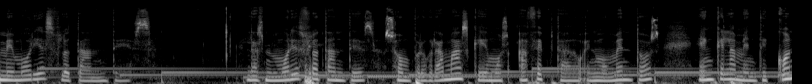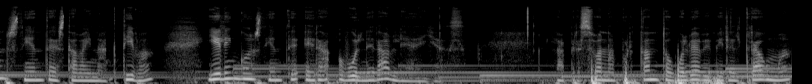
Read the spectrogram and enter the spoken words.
Memorias flotantes. Las memorias flotantes son programas que hemos aceptado en momentos en que la mente consciente estaba inactiva y el inconsciente era vulnerable a ellas. La persona, por tanto, vuelve a vivir el trauma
